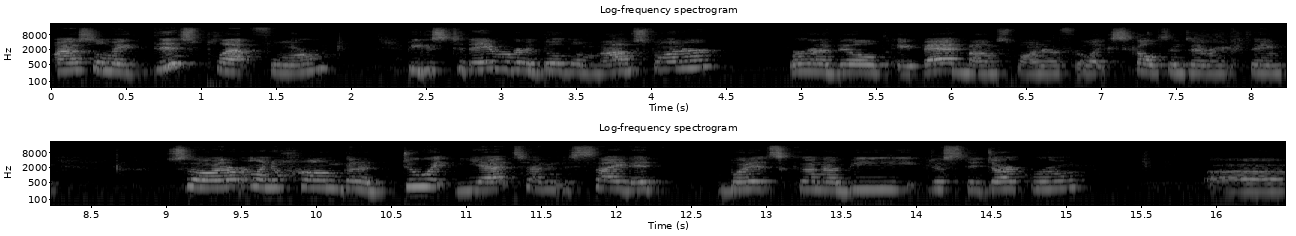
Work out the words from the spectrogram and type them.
I also made this platform because today we're going to build a mob spawner. We're going to build a bad mob spawner for like skeletons and everything. So I don't really know how I'm going to do it yet. I haven't decided. But it's going to be just a dark room uh,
